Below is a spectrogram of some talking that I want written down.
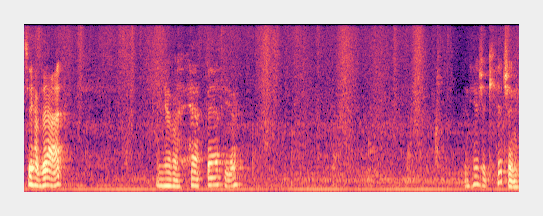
So you have that. And you have a half bath here. And here's your kitchen.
